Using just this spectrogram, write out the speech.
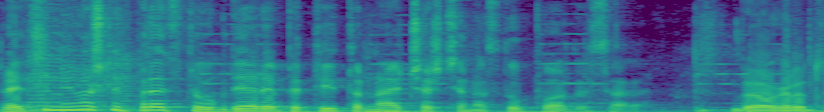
Reci mi, imaš li predstavu gde je repetitor najčešće nastupao do sada? Beogradu.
